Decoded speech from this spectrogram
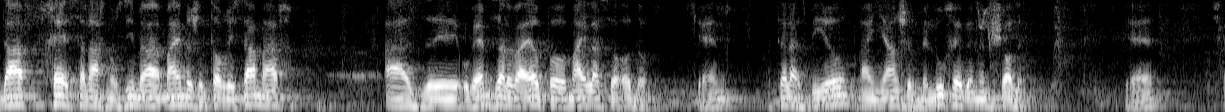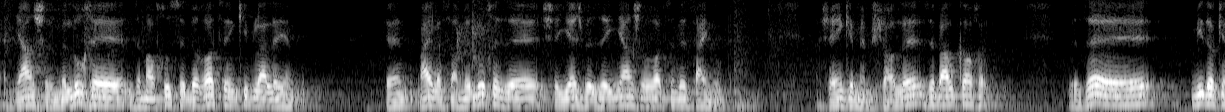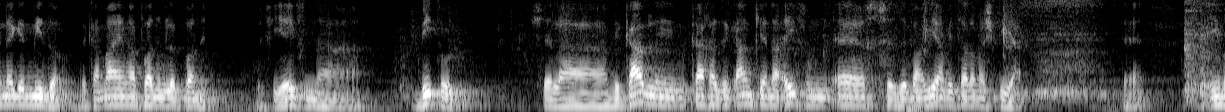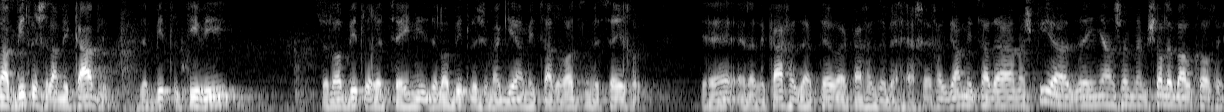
דף חס אנחנו אוחזים במיימר של טוב סמך, אז uh, הוא באמצע לבאר פה מה לעשו אודו, כן? רוצה להסביר מה העניין של מלוכה וממשולה. כן? שהעניין של מלוכה זה מלכוסה ברוצן קיבלה עליהם. כן? מיילס המלוכה זה שיש בזה עניין של רוצן ותיינוק. מה שאין כממשולה זה בעל כוחל. וזה מידו כנגד מידו, זה כמיים הפונים לפונים. לפי איפן הביטול של המקבלים, ככה זה גם כן האיפן איך שזה מגיע מצד המשפיע. כן? אם הביטל של המקבלים זה ביטל טבעי, זה לא ביטל רציני, זה לא ביטל שמגיע מצד רוצן ושכל, כן? אלא זה ככה זה הטבע, ככה זה בהכרח, אז גם מצד המשפיע זה עניין של ממשול לבעל כוחי.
